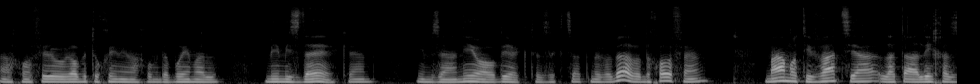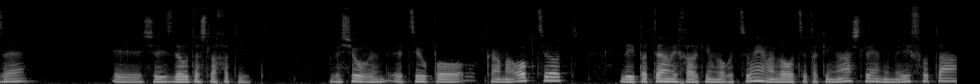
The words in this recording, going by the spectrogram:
אנחנו אפילו לא בטוחים אם אנחנו מדברים על מי מזדהה, כן? אם זה אני או האובייקט, אז זה קצת מבלבל, אבל בכל אופן, מה המוטיבציה לתהליך הזה אה, של הזדהות השלכתית? ושוב, הם הציעו פה כמה אופציות, להיפטר מחלקים לא רצויים, אני לא רוצה את הקנאה שלי, אני מעיף אותה,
